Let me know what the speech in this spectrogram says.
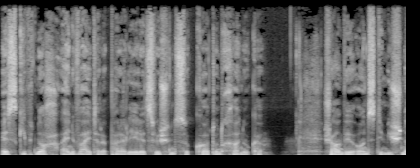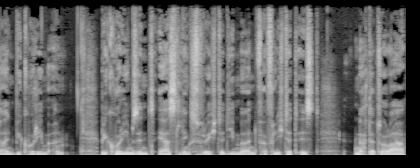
Es gibt noch eine weitere Parallele zwischen Sukkot und Chanukka. Schauen wir uns die Mishnah in Bikurim an. Bikurim sind Erstlingsfrüchte, die man verpflichtet ist, nach der Torah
